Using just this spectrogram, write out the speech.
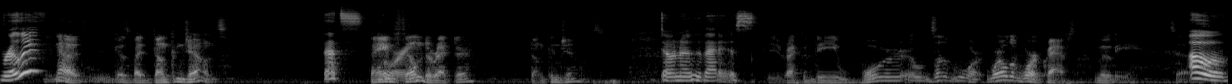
really? No, it it goes by Duncan Jones, That's famed boring. film director. Duncan Jones. Don't know who that is. Directed the Worlds of War, World of Warcraft movie. So Oh,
